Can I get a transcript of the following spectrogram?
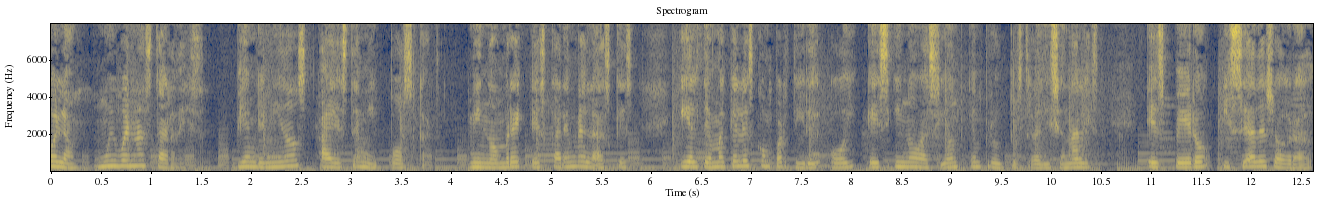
Hola, muy buenas tardes. Bienvenidos a este mi podcast. Mi nombre es Karen Velázquez y el tema que les compartiré hoy es innovación en productos tradicionales. Espero y sea de su agrado.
